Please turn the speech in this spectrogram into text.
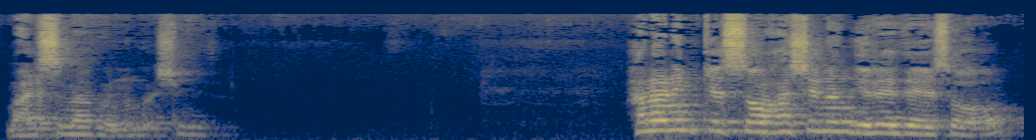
말씀하고 있는 것입니다. 하나님께서 하시는 일에 대해서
